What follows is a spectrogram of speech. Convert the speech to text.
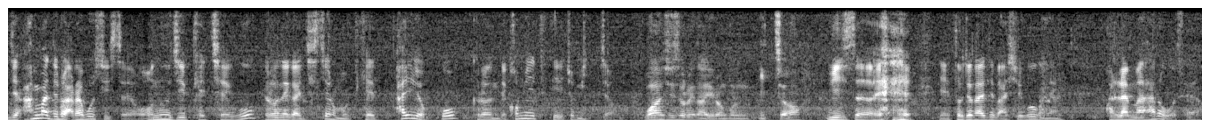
이제 한마디로 알아볼 수 있어요. 어느 집 개체고 그런 애가 실제로 뭐 어떻게 팔렸고 그런 이제 커뮤니티들이 좀 있죠. 보안 시설이나 이런 건 있죠? 위에 있어요. 예. 예, 도전하지 마시고 그냥 관람만 하러 오세요.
